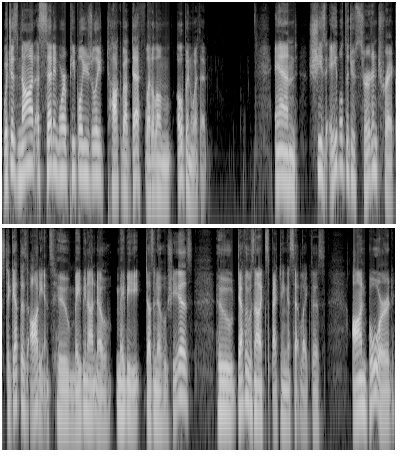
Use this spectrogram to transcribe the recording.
which is not a setting where people usually talk about death, let alone open with it. And she's able to do certain tricks to get this audience who maybe not know, maybe doesn't know who she is, who definitely was not expecting a set like this, on board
